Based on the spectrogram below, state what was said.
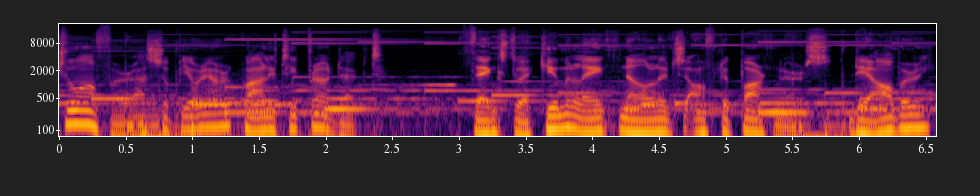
to offer a superior quality product. Thanks to accumulate knowledge of the partners, the Albury,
